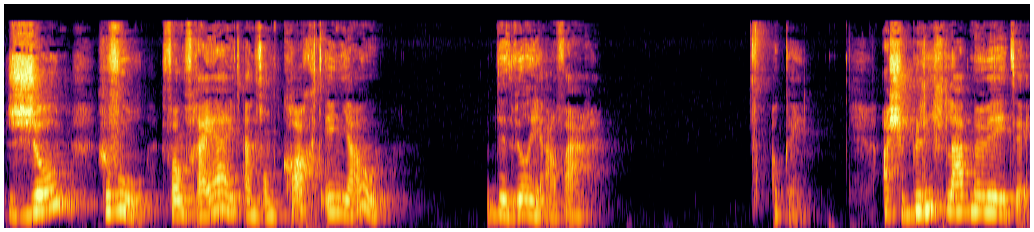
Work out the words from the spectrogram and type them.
zo'n gevoel van vrijheid en van kracht in jou. Dit wil je ervaren. Oké. Alsjeblieft, laat me weten.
